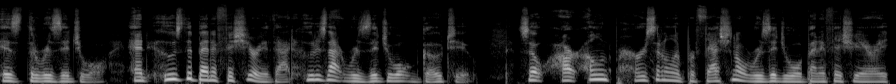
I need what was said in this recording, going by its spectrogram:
is the residual. And who's the beneficiary of that? Who does that residual go to? So, our own personal and professional residual beneficiary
